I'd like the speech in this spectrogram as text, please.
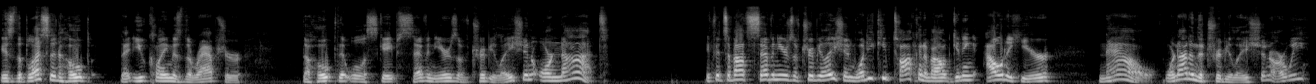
Is the blessed hope that you claim is the rapture the hope that we'll escape seven years of tribulation or not? If it's about seven years of tribulation, what do you keep talking about getting out of here now? We're not in the tribulation, are we?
